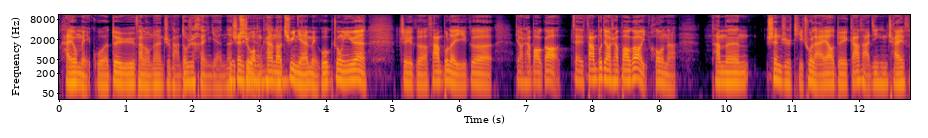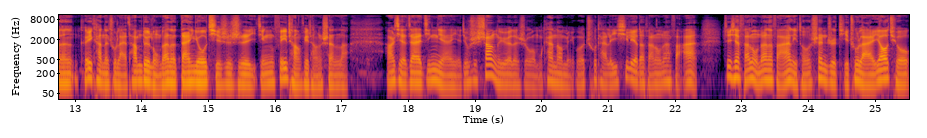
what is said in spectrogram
还有美国对于反垄断执法都是很严的，甚至我们看到嗯去年美国众议院这个发布了一个调查报告，在发布调查报告以后呢，他们甚至提出来要对 GAFA 进行拆分，可以看得出来，他们对垄断的担忧其实是已经非常非常深了。而且在今年，也就是上个月的时候，我们看到美国出台了一系列的反垄断法案。这些反垄断的法案里头，甚至提出来要求，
